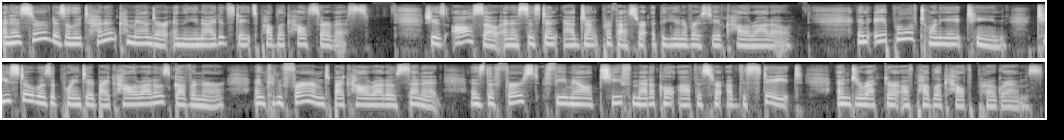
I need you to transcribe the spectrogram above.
and has served as a lieutenant commander in the United States Public Health Service. She is also an assistant adjunct professor at the University of Colorado. In April of 2018, Tista was appointed by Colorado's governor and confirmed by Colorado's Senate as the first female chief medical officer of the state and director of public health programs.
